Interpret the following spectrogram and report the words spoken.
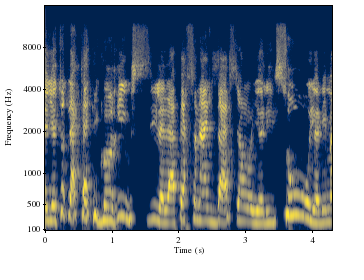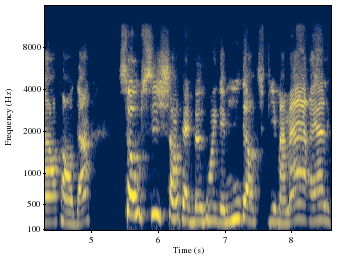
Il y a toute la catégorie aussi, la, personnalisation. Il y a les sourds, il y a les malentendants. Ça aussi, je sentais le besoin de m'identifier. Ma mère, elle,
